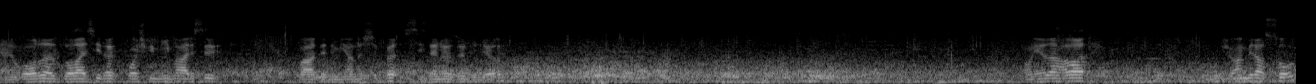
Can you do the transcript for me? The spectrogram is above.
Yani orada dolayısıyla hoş bir mimarisi var dedim yanlışlıkla. Sizden özür diliyorum. Konya'da hava şu an biraz soğuk.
